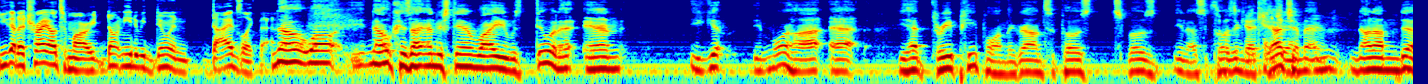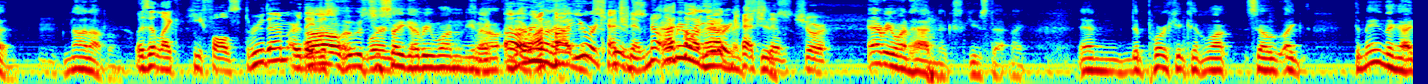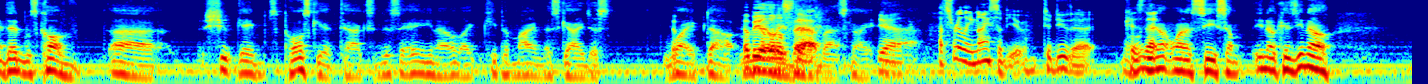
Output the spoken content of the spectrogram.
you got to try out tomorrow. You don't need to be doing dives like that." no, well, no, because I understand why he was doing it, and you get more hot at you had three people on the ground supposed supposed you know supposing to catch catch, him. him, and none of them did. Mm. None of them. Was it like he falls through them, or they oh, just it was just like everyone, you know. like, and oh, I thought had you were excuse. catching him. No, I thought you had were catching excuse. him. Sure. everyone had an excuse that night, and the poor kid couldn't walk. So, like, the main thing I did was call, uh, shoot Gabe Sapolsky a text and just say, hey, you know, like, keep in mind this guy just wiped out. He'll be a little bad stiff. last night. Yeah. That's really nice of you to do that because Well, that you don't want to see some, you know, because you know,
